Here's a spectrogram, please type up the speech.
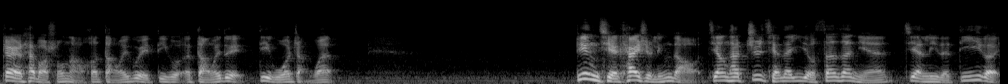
盖世太保首脑和党卫队帝国呃党卫队帝国长官，并且开始领导将他之前在一九三三年建立的第一个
